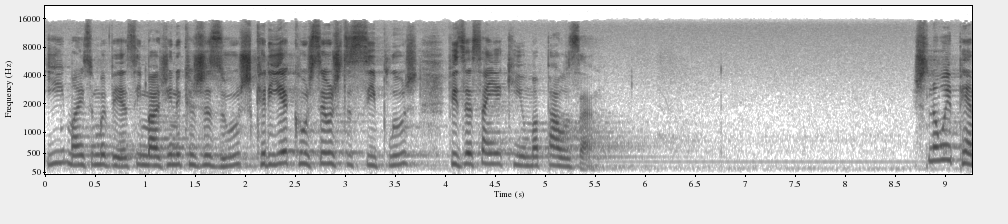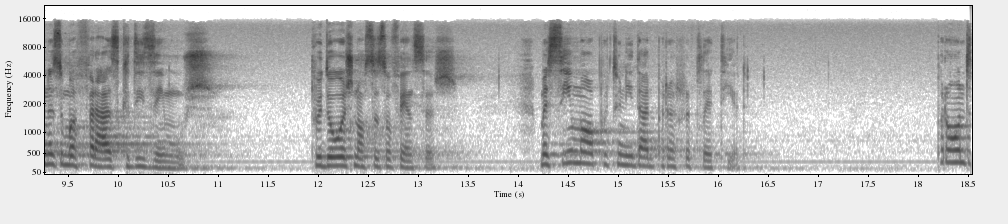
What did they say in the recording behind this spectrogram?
E, mais uma vez, imagina que Jesus queria que os seus discípulos fizessem aqui uma pausa. Isto não é apenas uma frase que dizemos, perdoa as nossas ofensas, mas sim uma oportunidade para refletir. Para onde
